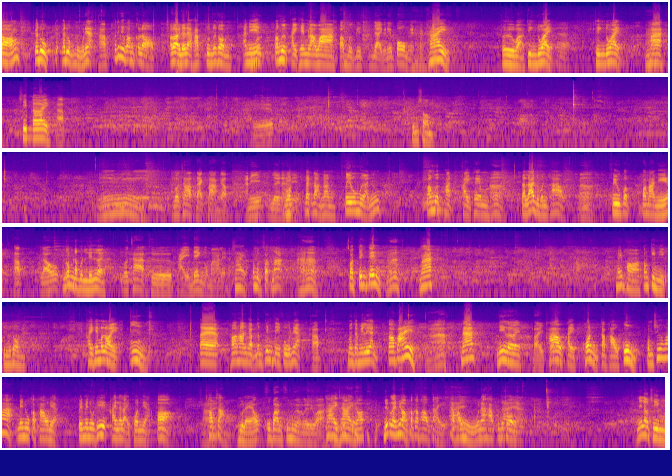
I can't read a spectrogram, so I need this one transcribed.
สอง กระดูกกระดูกหมูเนี่ยครับก็จะมีความกรอบอร่อยเลยแหละครับ คุณผู้ชม อันนี้หมึกปลาหมึกไข่เค็มลาวาปลาหมึกนี่ใหญ่กว่านี้วโป้งไงใช่เออว่ะจริงด้วย จริงด้วย มาชิมเลยครับปึ๊บคุณผู้ชม อืม รสชาติแตกต่างกับ อันนี้เลยนะครรับสพี่แตกต่างกันฟิลเหมือนปลาหมึกผัดไข่เค็ม อ่าแต่ราดอยู่บนข้าว อ่าฟิลประประมาณนี้ ครับ แล้วนุ่มละมุนลิ้นเลย รสชาติคือไข่เด้งออกมาเลยครับใช่ปลาหมึกสดมาก อ่าสดจริงมาๆ นะ ไม่พอต้องกินอีกคุณผู้ชม ไข่เค็มอร่อย อืมแต่พอทานกับน้ำจิ้มซีฟู้ดเนี่ย ครับ มันจะไม่เลี่ยน ต่อไปนะนะ นี่เลยใบกรอบข้าวไข่ข้นกะเพรากุ้ง ผมเชื่อว่าเมนูกะเพราเนี่ย เป็นเมนูที่ใครหลาย ๆ คนเนี่ยก็ใช่ชอบสั่งอยู่แล้วคู่บ้านคู่เมืองเลยดีกว่า ใช่ใช่เนาะนึกอะไรไม่ออกก็กะเพราไก่ใช่กะเพราหมูนะครับคุณผู้ชมใฮะนี่เราชิม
